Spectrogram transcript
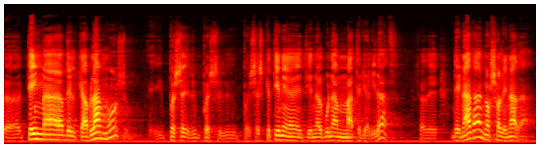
eh, tema del que hablamos, eh, pues, eh, pues, pues, es que tiene, tiene alguna materialidad. de, nada no sale nada.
